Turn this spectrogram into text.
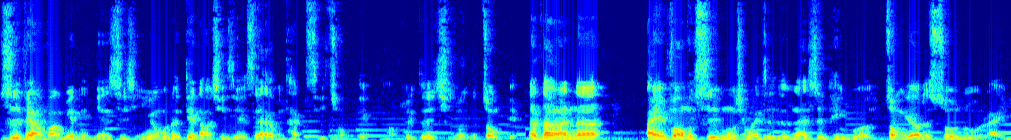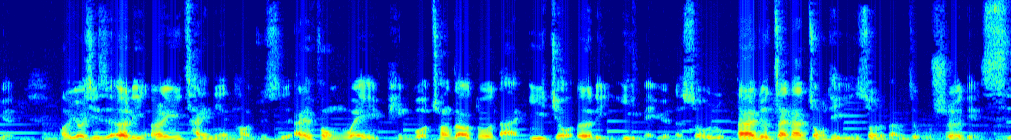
是非常方便的一件事情。因为我的电脑其实也是在用 Type C 充电，好，所以这是其中一个重点。那当然呢。iPhone 是目前为止仍然是苹果重要的收入来源。哦，尤其是二零二一财年哈，就是 iPhone 为苹果创造多达一九二零亿美元的收入，大概就占它总体营收的百分之五十二点四。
